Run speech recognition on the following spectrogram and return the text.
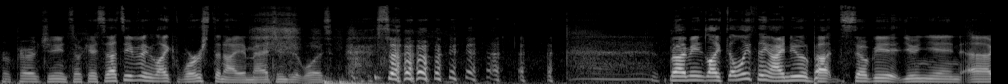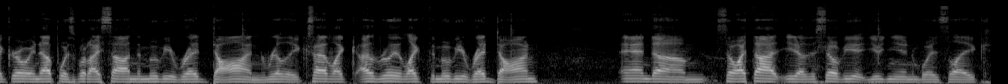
For a pair of jeans. Okay, so that's even like worse than I imagined it was. so But I mean, like the only thing I knew about the Soviet Union uh, growing up was what I saw in the movie Red Dawn, really, because I like I really liked the movie Red Dawn, and um, so I thought you know the Soviet Union was like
